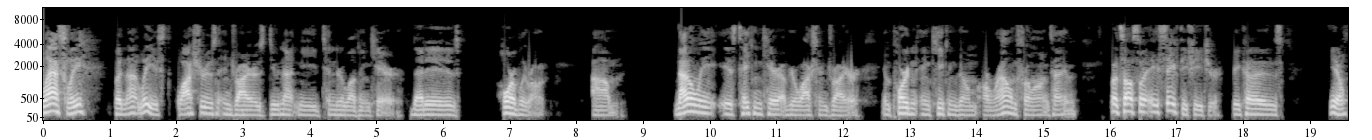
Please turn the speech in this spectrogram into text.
lastly, but not least, washers and dryers do not need tender loving care. That is horribly wrong. Um, not only is taking care of your washer and dryer important in keeping them around for a long time, but it's also a safety feature because, you know,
